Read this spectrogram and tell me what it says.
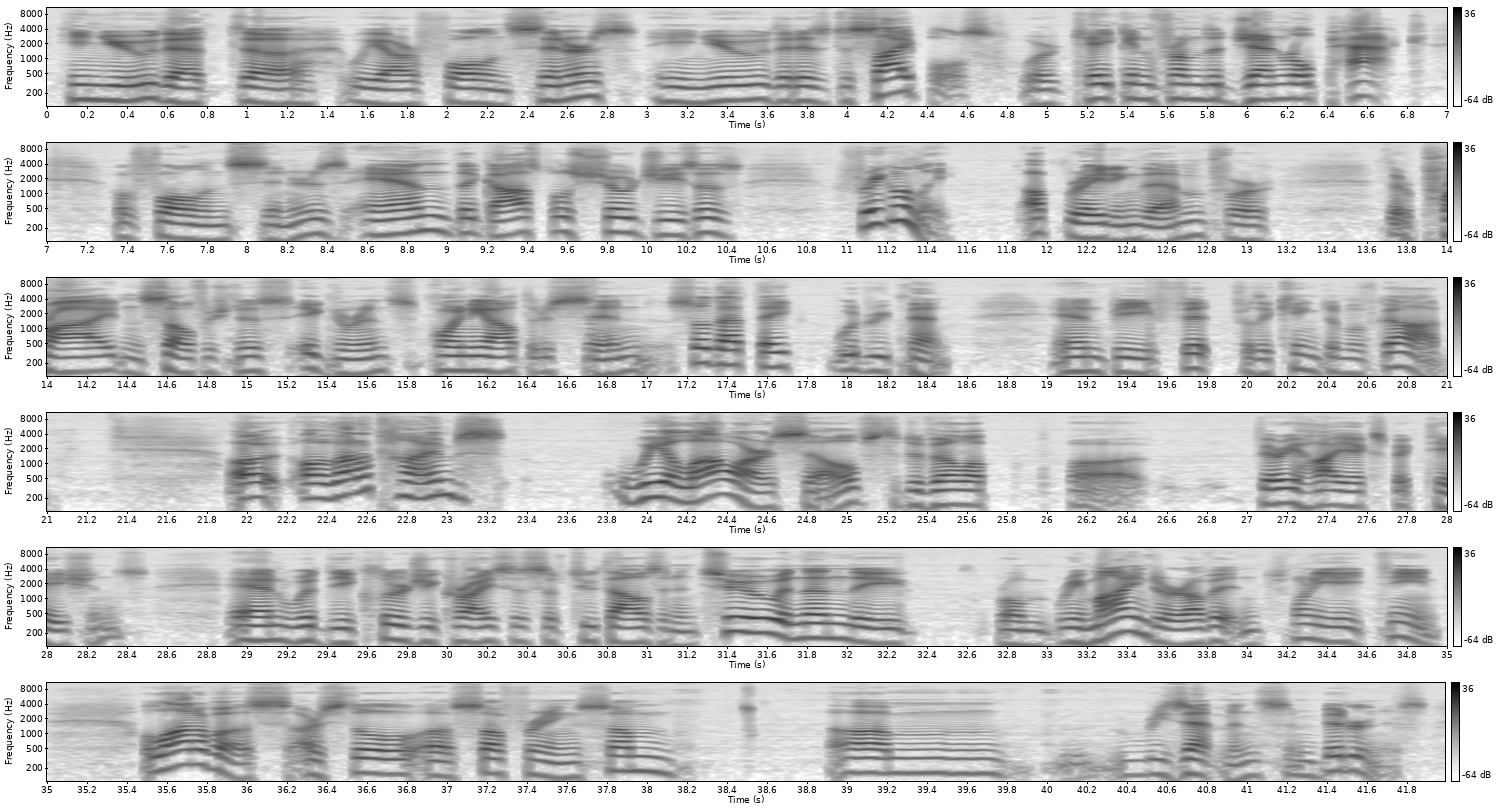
He knew that uh, we are fallen sinners. He knew that his disciples were taken from the general pack of fallen sinners, and the Gospels show Jesus frequently upbraiding them for their pride and selfishness, ignorance, pointing out their sin, so that they would repent and be fit for the kingdom of God. Uh, a lot of times we allow ourselves to develop uh, very high expectations, and with the clergy crisis of 2002 and then the rem- reminder of it in 2018, a lot of us are still uh, suffering some um, resentments and bitterness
